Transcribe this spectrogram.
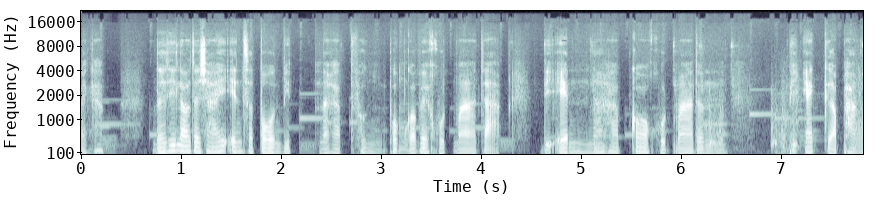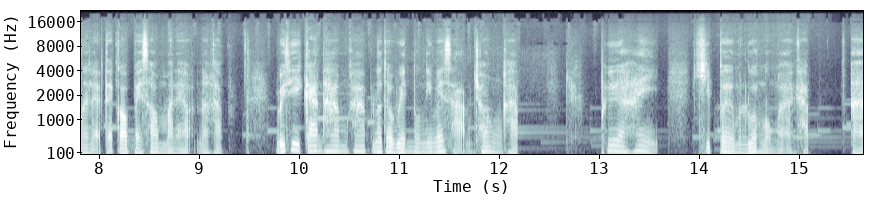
นะครับโดยที่เราจะใช้ e n d stone bit นะครับเพิ่งผมก็ไปขุดมาจาก the end นะครับก็ขุดมาจน พิกแอคเกือบพังเลยแหละ แต่ก็ไปซ่อมมาแล้วนะครับ วิธีการทำครับ เราจะเว้นตรงนี้ไว้ 3 ช่องครับ เพื่อให้คิปเปอร์มันล่วงลงมาครับ อ่า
